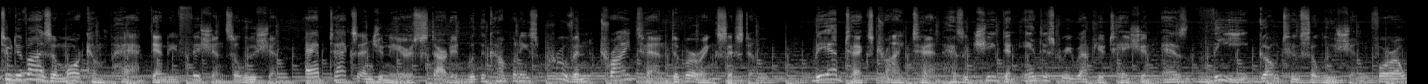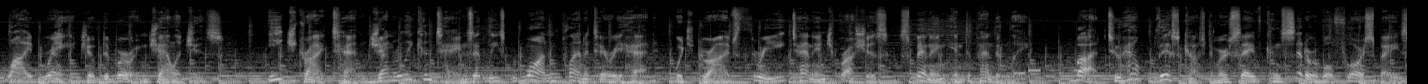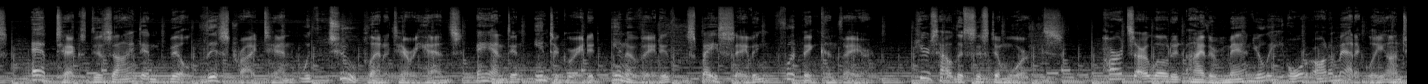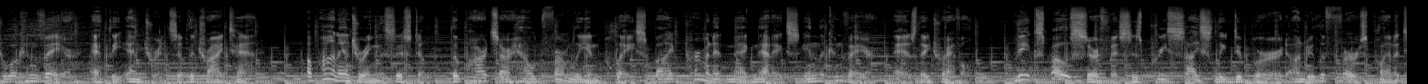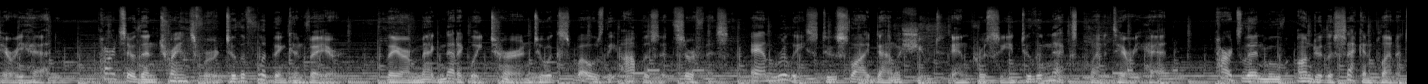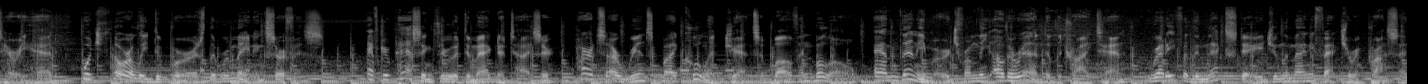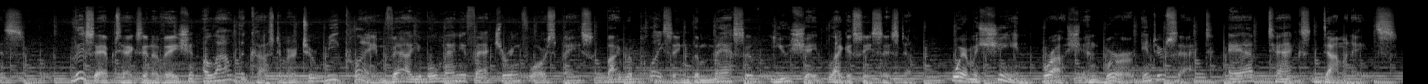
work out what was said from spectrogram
To devise a more compact and efficient solution, Abtex engineers started with the company's proven Tri-Ten deburring system. The Abtex Tri-Ten has achieved an industry reputation as the go-to solution for a wide range of deburring challenges. Each Tri-Ten generally contains at least one planetary head, which drives three 10-inch brushes spinning independently. But to help this customer save considerable floor space, Abtex designed and built this Tri-Ten with two planetary heads and an integrated, innovative, space-saving flipping conveyor. Here's how the system works. Parts are loaded either manually or automatically onto a conveyor at the entrance of the Tri-Ten. Upon entering the system, the parts are held firmly in place by permanent magnetics in the conveyor as they travel. The exposed surface is precisely deburred under the first planetary head. Parts are then transferred to the flipping conveyor. They are magnetically turned to expose the opposite surface and released to slide down a chute and proceed to the next planetary head. Parts then move under the second planetary head, which thoroughly deburs the remaining surface. After passing through a demagnetizer, parts are rinsed by coolant jets above and below, and then emerge from the other end of the Tri-Ten, ready for the next stage in the manufacturing process. This Abtex innovation allowed the customer to reclaim valuable manufacturing floor space by replacing the massive U-shaped legacy system. Where machine, brush, and burr intersect, Abtex dominates.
